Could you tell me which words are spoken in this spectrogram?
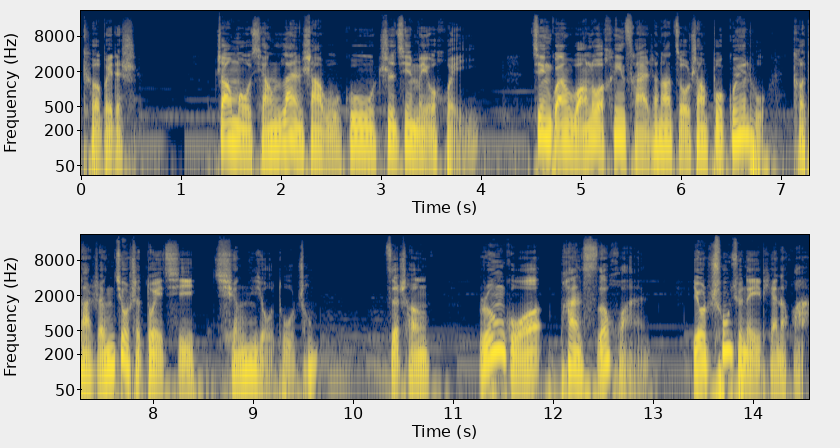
可悲的是，张某强滥杀无辜，至今没有悔意。尽管网络黑彩让他走上不归路，可他仍旧是对其情有独钟，自称如果判死缓，有出去那一天的话，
